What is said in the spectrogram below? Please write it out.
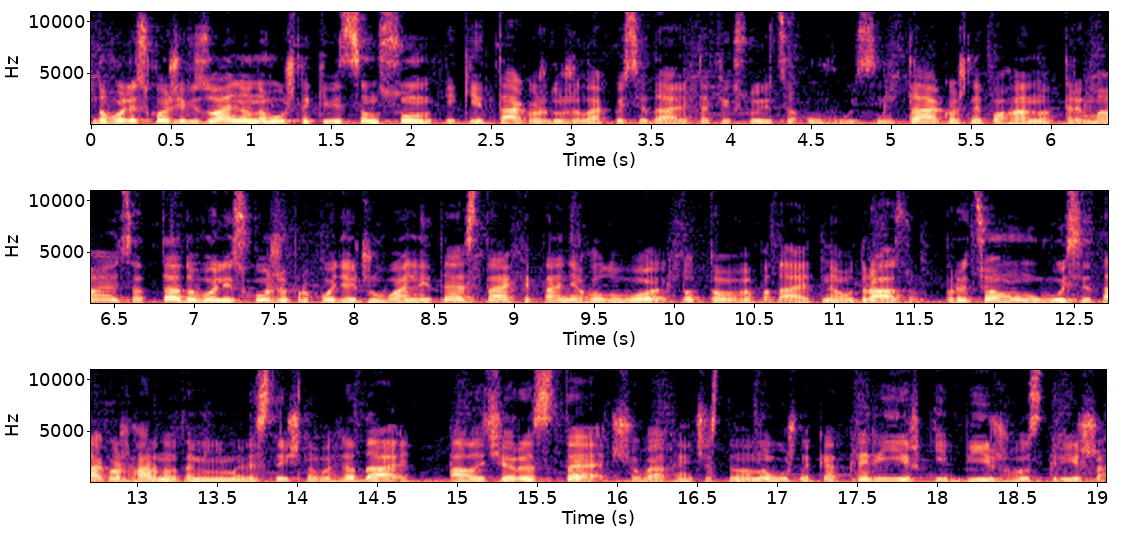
Доволі схожі візуально навушники від Samsung, які також дуже легко сідають та фіксуються у вусі, також непогано тримаються та доволі схоже проходять жувальний тест та хитання головою, тобто випадають не одразу. При цьому у вусі також гарно та мінімалістично виглядають. Але через те, що верхня частина навушника трішки більш гостріша.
